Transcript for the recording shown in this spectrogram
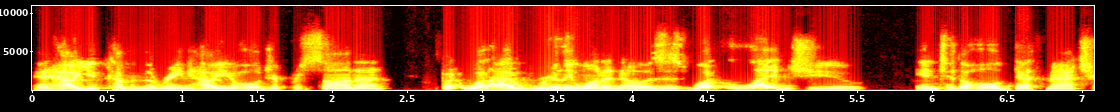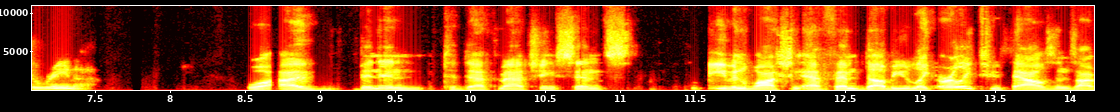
and how you come in the ring, how you hold your persona. But what I really want to know is, is what led you into the whole deathmatch arena? Well, I've been into deathmatching since even watching FMW, like early 2000s. I,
